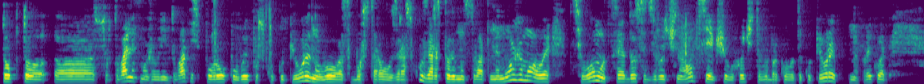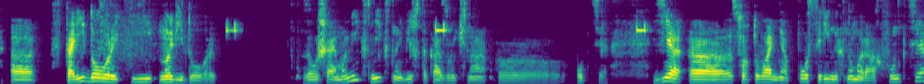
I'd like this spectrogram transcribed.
Тобто е, сортувальник може орієнтуватись по року випуску купюри нового або старого зразку. Зараз продемонструвати не можемо, але в цілому це досить зручна опція, якщо ви хочете вибраковувати купюри, наприклад, е, старі долари і нові долари. Залишаємо мікс. Мікс найбільш така зручна е, опція. Є е, сортування по серійних номерах функція.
